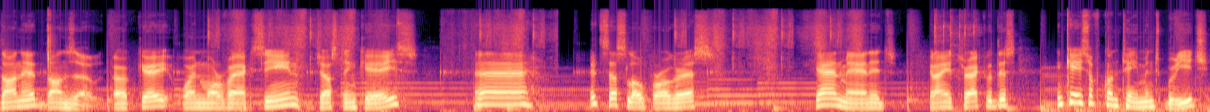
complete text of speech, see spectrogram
done it, done so. Okay, one more vaccine, just in case. Uh, it's a slow progress. Can manage. Can I interact with this? In case of containment breach,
